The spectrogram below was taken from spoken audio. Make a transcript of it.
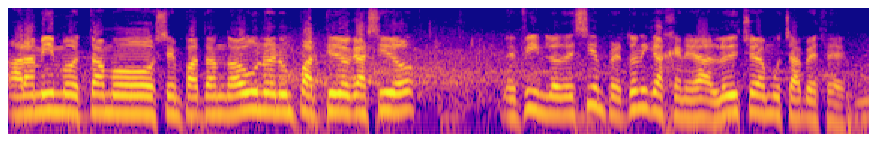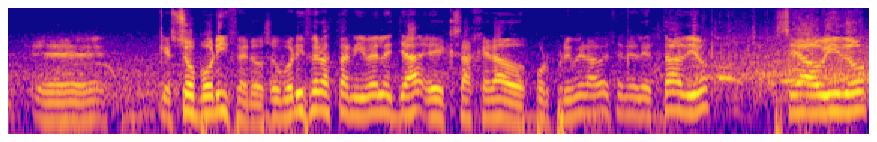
Ahora mismo estamos empatando a uno en un partido que ha sido, en fin, lo de siempre, tónica general, lo he dicho ya muchas veces, eh, que soporífero, soporífero hasta niveles ya exagerados. Por primera vez en el estadio se ha oído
